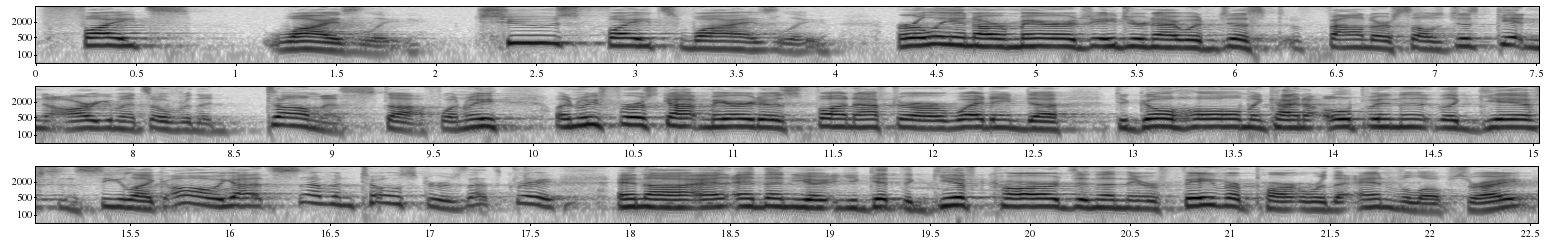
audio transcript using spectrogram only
fights wisely. Choose fights wisely. Early in our marriage, Adrian and I would just found ourselves just getting arguments over the dumbest stuff. When we when we first got married, it was fun after our wedding to, to go home and kind of open the gifts and see like, oh, we got seven toasters. That's great. And uh, and, and then you, you get the gift cards, and then their favorite part were the envelopes, right?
